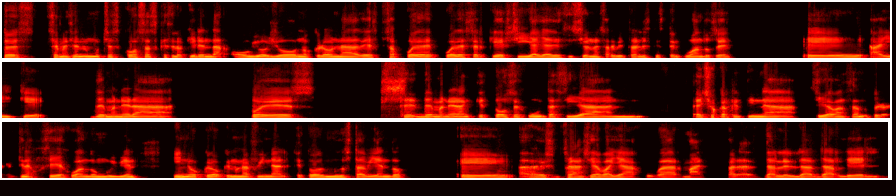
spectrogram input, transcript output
Entonces, se mencionan muchas cosas que se lo quieren dar. Obvio, yo no creo nada de esto. O sea, puede, puede ser que sí haya decisiones arbitrales que estén jugándose eh, ahí que de manera, pues, de manera en que todo se junta, sí han hecho que Argentina siga avanzando, pero Argentina sigue jugando muy bien y no creo que en una final que todo el mundo está viendo, eh, Francia vaya a jugar mal para darle, dar- darle el,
